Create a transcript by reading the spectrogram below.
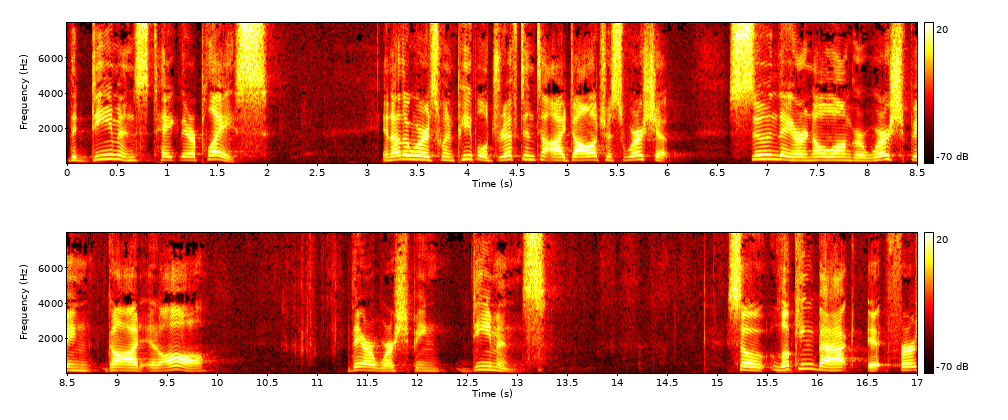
the demons take their place. In other words, when people drift into idolatrous worship, soon they are no longer worshiping God at all. They are worshiping demons. So, looking back at 1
